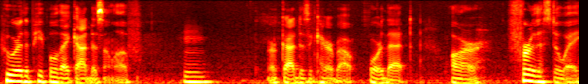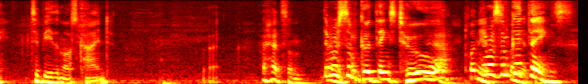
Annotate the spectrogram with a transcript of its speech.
who are the people that God doesn't love Mm. or God doesn't care about or that are furthest away to be the most kind. I had some. There I were mean, some good things too. Yeah, plenty There were some plenty good things. things.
